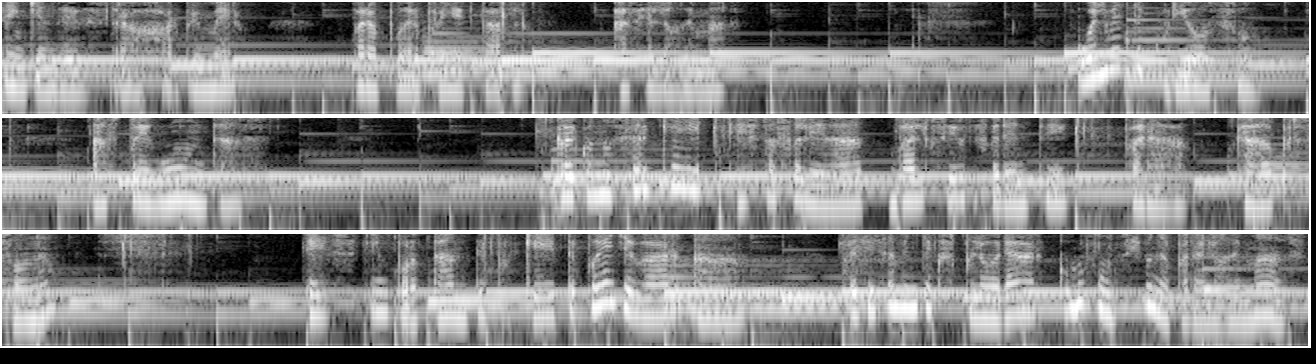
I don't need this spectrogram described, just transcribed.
en quien debes trabajar primero para poder proyectarlo hacia los demás. Vuélvete curioso, haz preguntas. Reconocer que esta soledad va a lucir diferente para cada persona es importante porque te puede llevar a precisamente explorar cómo funciona para los demás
